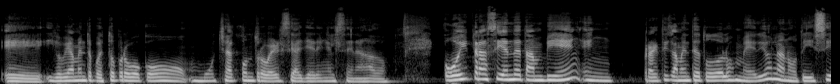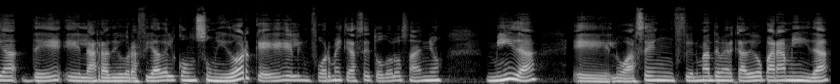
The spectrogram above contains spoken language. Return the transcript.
Eh, y obviamente pues esto provocó mucha controversia ayer en el Senado. Hoy trasciende también en prácticamente todos los medios la noticia de eh, la radiografía del consumidor, que es el informe que hace todos los años MIDA, eh, lo hacen firmas de mercadeo para MIDA,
